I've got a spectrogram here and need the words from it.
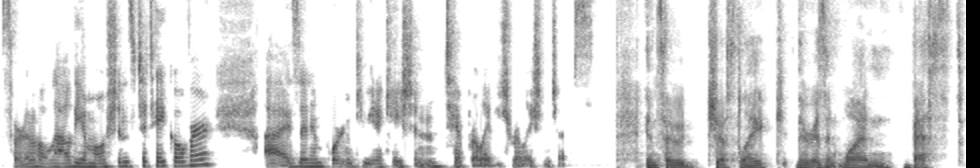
sort of allow the emotions to take over uh, is an important communication tip related to relationships. And so, just like there isn't one best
